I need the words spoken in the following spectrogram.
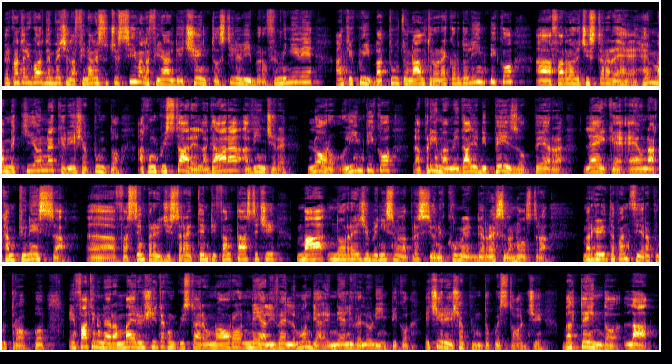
Per quanto riguarda invece la finale successiva, la finale dei 100 stile libero femminili, anche qui battuto un altro record olimpico, a farlo registrare è Emma McKeon che riesce appunto a conquistare la gara, a vincere l'oro olimpico, la prima medaglia di peso per lei che è una campionessa, eh, fa sempre registrare tempi fantastici, ma non regge benissimo la pressione come del resto la nostra Margherita Panziera purtroppo, infatti non era mai riuscita a conquistare un oro né a livello mondiale né a livello olimpico e ci riesce appunto quest'oggi, battendo la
